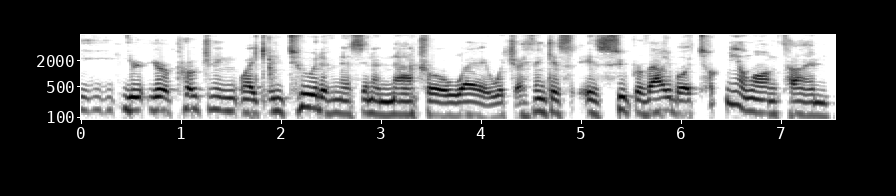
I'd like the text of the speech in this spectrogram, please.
you're you're approaching like intuitiveness in a natural way, which I think is is super valuable. It took me a long time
